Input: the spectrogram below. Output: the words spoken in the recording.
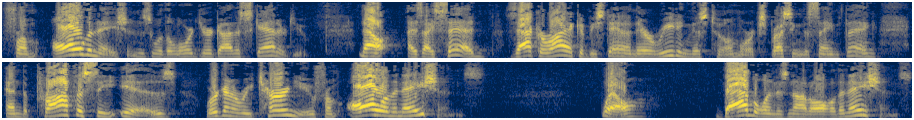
from all the nations where the Lord your God has scattered you. Now, as I said, Zechariah could be standing there reading this to him or expressing the same thing, and the prophecy is, we're going to return you from all of the nations. Well, Babylon is not all of the nations.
